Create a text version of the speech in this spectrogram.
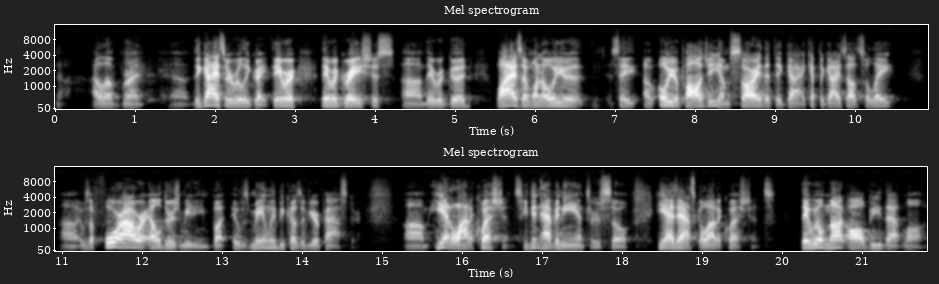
No, I love Brent. Uh, the guys are really great. They were, they were gracious. Uh, they were good. Wives, I want to owe you say uh, owe you apology. I'm sorry that the guy I kept the guys out so late. Uh, it was a four-hour elders meeting, but it was mainly because of your pastor. Um, he had a lot of questions. He didn't have any answers, so he had to ask a lot of questions. They will not all be that long.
